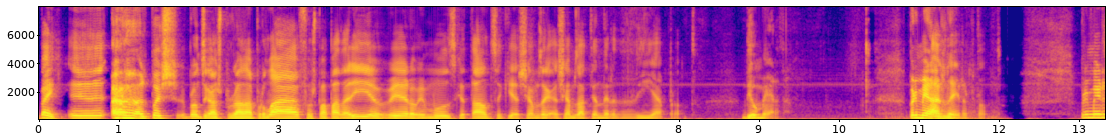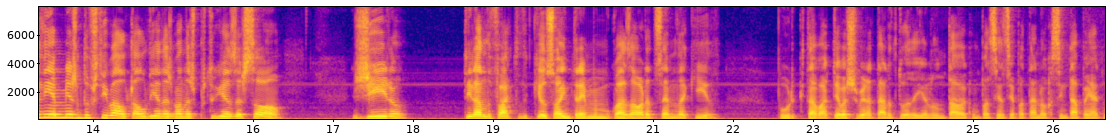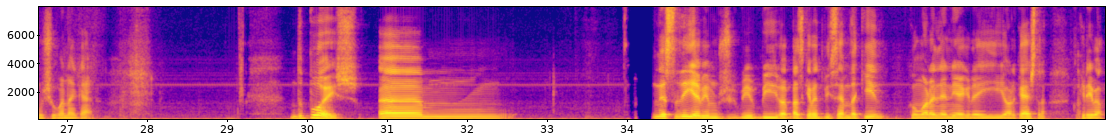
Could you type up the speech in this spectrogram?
Bem, uh, depois, pronto, chegámos por lá, por lá, fomos para a padaria, beber, ouvir música, tal, não sei o quê. Chegámos a, chegámos de dia, pronto. Deu merda. Primeira asneira, portanto. Primeiro dia mesmo do festival, tal dia das bandas portuguesas, só giro, tirando o facto de que eu só entrei mesmo quase à hora de Sam da Kid, porque estava, teve a chover a tarde toda e eu não estava com paciência para estar no recinto a apanhar com chuva na cara. Depois, hum, nesse dia vimos vi, basicamente vi Sam daqui com Orelha Negra e orquestra, incrível.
